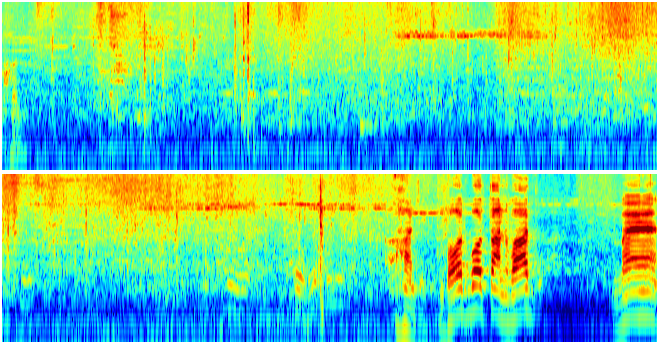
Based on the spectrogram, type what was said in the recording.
ਹਾਂਜੀ। ਹਾਂਜੀ ਬਹੁਤ ਬਹੁਤ ਧੰਨਵਾਦ। ਮੈਂ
